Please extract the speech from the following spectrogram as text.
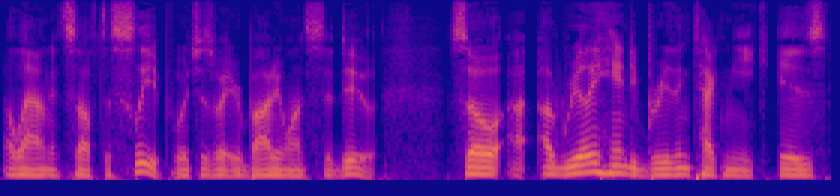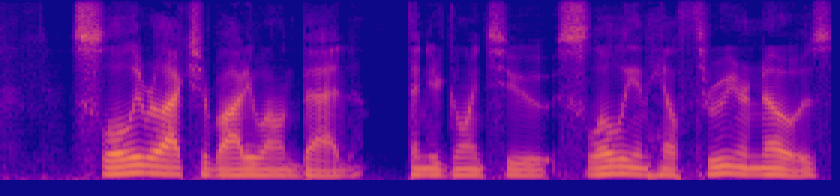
allowing itself to sleep, which is what your body wants to do. So, a, a really handy breathing technique is slowly relax your body while in bed then you're going to slowly inhale through your nose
